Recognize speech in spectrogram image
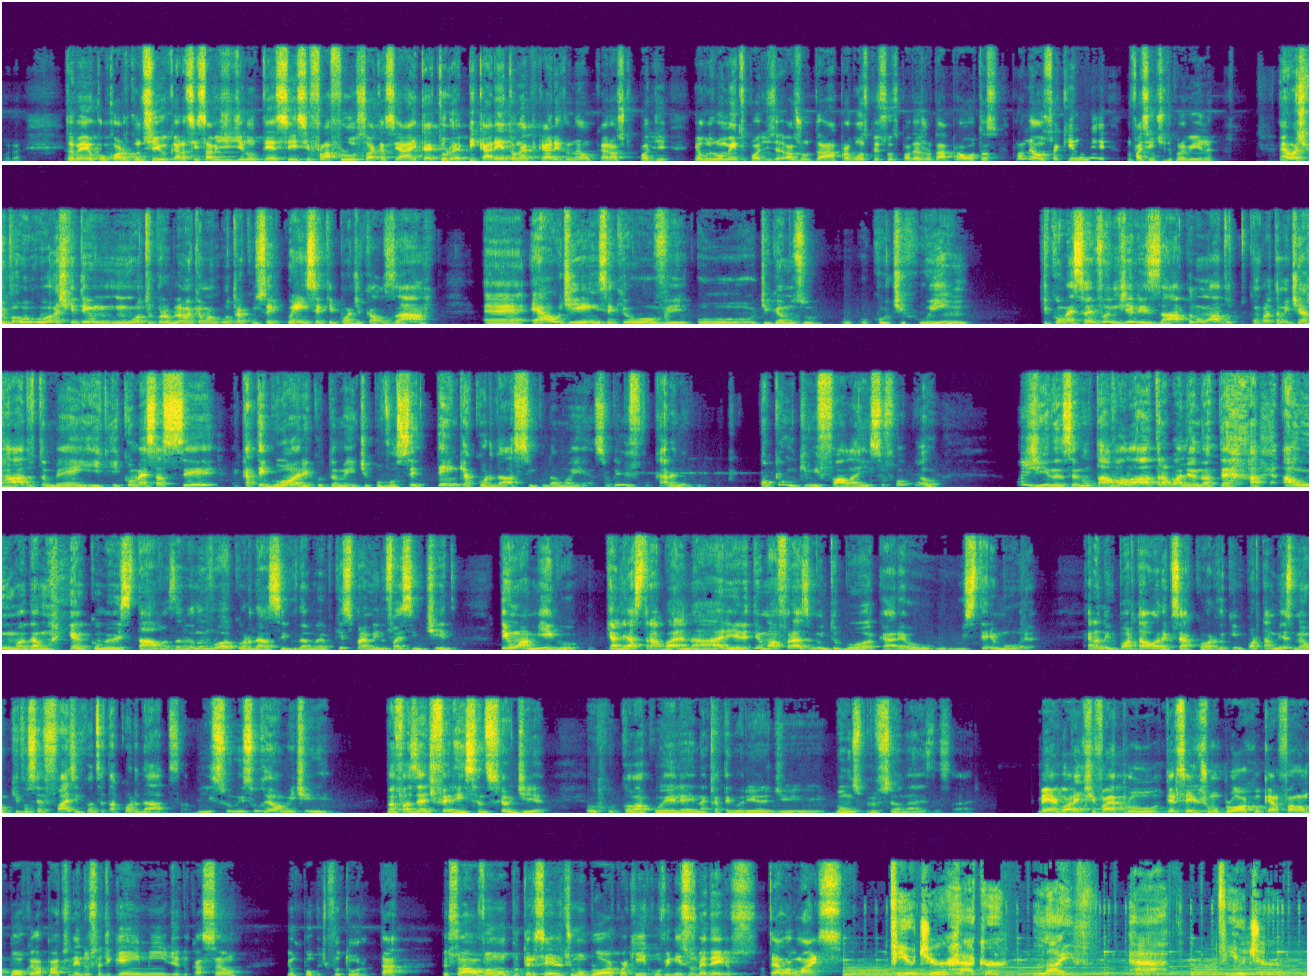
também eu concordo contigo, cara, assim, sabe, de, de não ter esse, esse fla-flu, só que assim, ah, então é tudo, é picareta ou não é picareta? Não, cara, acho que pode, em alguns momentos pode ajudar, para algumas pessoas pode ajudar, para outras, não, isso aqui não, me, não faz sentido para mim, né? É, eu acho que, eu, acho que tem um, um, outro problema, que é uma outra consequência que pode causar, é, é a audiência que ouve o, digamos, o, o, o coach ruim, que começa a evangelizar por um lado completamente errado também, e, e, começa a ser categórico também, tipo, você tem que acordar às 5 da manhã. Se alguém me cara, qualquer um que me fala isso, eu falo, Imagina, você não estava lá trabalhando até a uma da manhã como eu estava, sabe? Eu não vou acordar às cinco da manhã porque isso para mim não faz sentido. Tem um amigo que, aliás, trabalha na área e ele tem uma frase muito boa, cara, é o, o Moura. Cara, não importa a hora que você acorda, o que importa mesmo é o que você faz enquanto você está acordado, sabe? Isso, isso realmente vai fazer a diferença no seu dia. Eu coloco ele aí na categoria de bons profissionais dessa área. Bem, agora a gente vai para o terceiro e último bloco. Eu quero falar um pouco da parte da indústria de game, de educação e um pouco de futuro, tá? Pessoal, vamos para o terceiro e último bloco aqui com Vinícius Medeiros. Até logo mais. Future Hacker Life Path Future.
